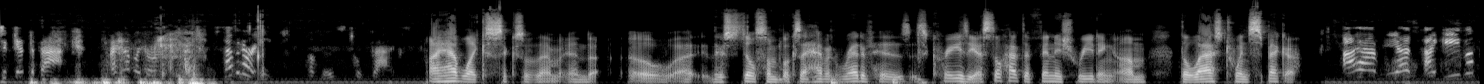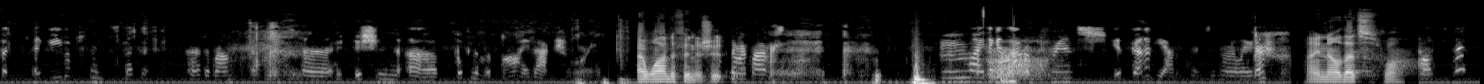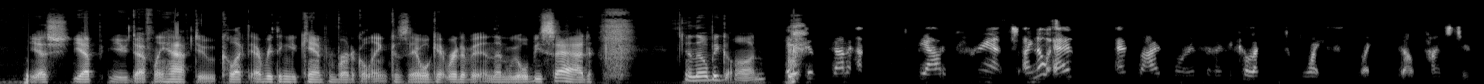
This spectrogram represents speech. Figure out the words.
to get the bag. I have like around seven or eight of those tote bags. I have like six of them, and oh, uh, there's still some books I haven't read of his. It's crazy. I still have to finish reading um the last Twin Spica. I have yes. I gave up. A, I gave up Twin Spica at around uh, issue uh, book number five actually. I wanted to finish it. Number five. Mm, I think it's out of print. It's gonna be out of print sooner or later. I know that's well. Well, Yes, yep. You definitely have to collect everything you can from Vertical Inc because they will get rid of it, and then we will be sad, and they'll be gone. It's gonna be out of print. I know Ed Ed Sizemore is gonna be collecting twice, like know, times two.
